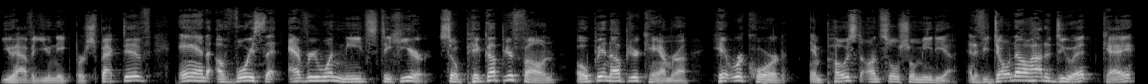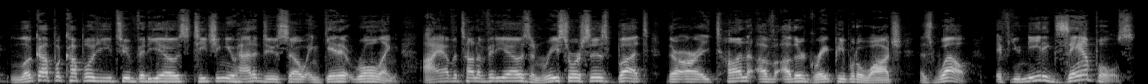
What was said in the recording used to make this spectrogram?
you have a unique perspective, and a voice that everyone needs to hear. So pick up your phone, open up your camera, hit record, and post on social media. And if you don't know how to do it, okay, look up a couple of YouTube videos teaching you how to do so and get it rolling. I have a ton of videos and resources, but there are a ton of other great people to watch as well. If you need examples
